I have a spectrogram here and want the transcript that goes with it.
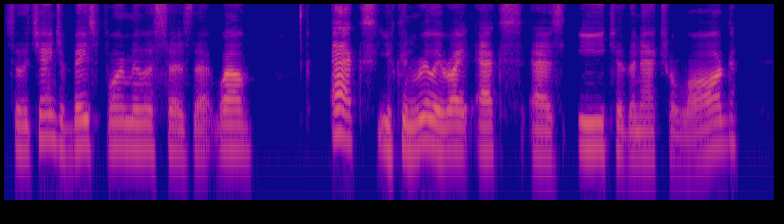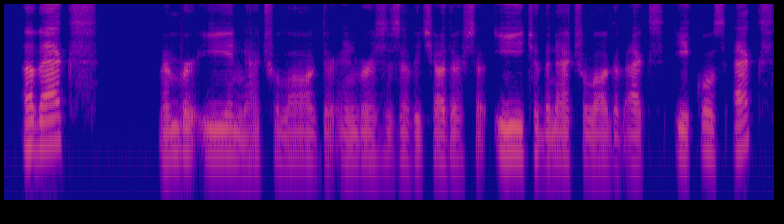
So the change of base formula says that, well, x, you can really write x as e to the natural log of x. Remember e and natural log, they're inverses of each other. So e to the natural log of x equals x.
